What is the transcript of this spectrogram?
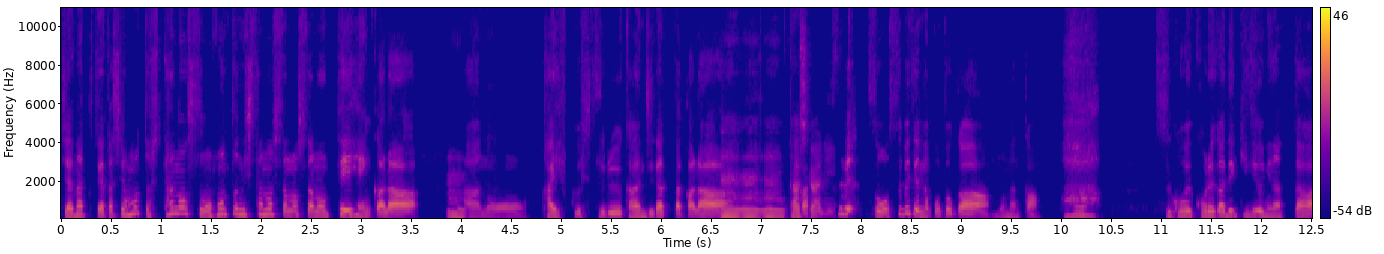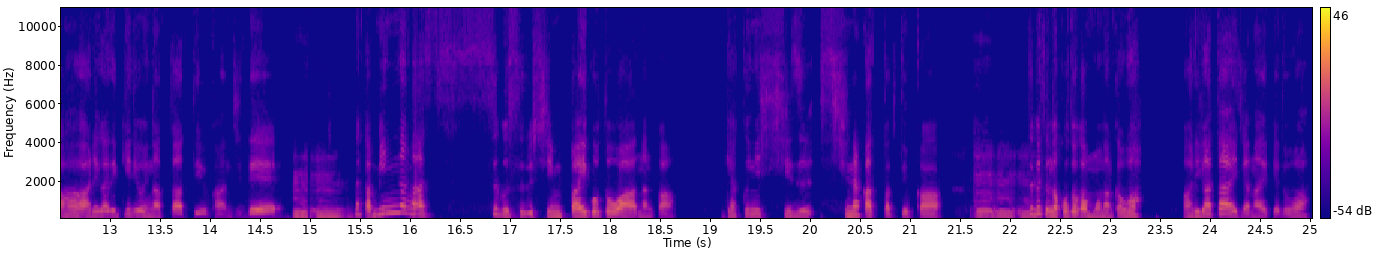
じゃなくて私はもっと下のそう本当に下の下の下の底辺から、うん。あの回復する感じだったから、うんうんうん。確かに。すべそう全てのことがもうなんかああすごいこれができるようになった。あああれができるようになったっていう感じでうんうん。なんかみんながすぐする心配事はなんか逆にしずしなかったっていうか、うんうんうん。全てのことがもうなんかわありがたいじゃないけどわ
